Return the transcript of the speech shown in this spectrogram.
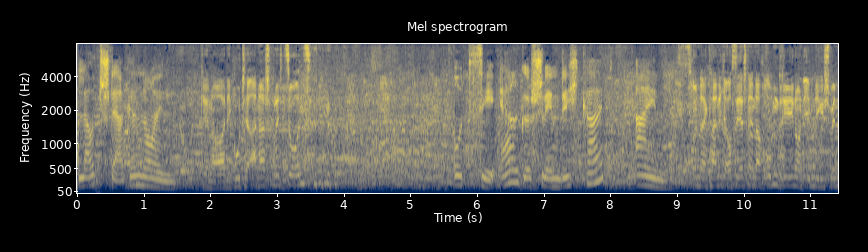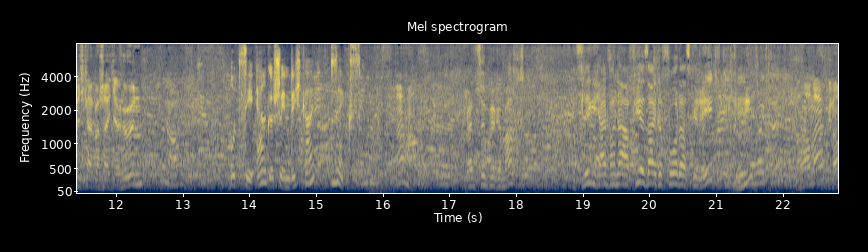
Lautstärke 9. Genau, die gute Anna spricht zu uns. OCR-Geschwindigkeit 1. Und dann kann ich auch sehr schnell nach oben drehen und eben die Geschwindigkeit wahrscheinlich erhöhen. OCR-Geschwindigkeit 6. Ganz simpel gemacht. Jetzt lege ich einfach eine A4-Seite vor das Gerät, die ich lesen möchte. Machen wir mal, genau.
